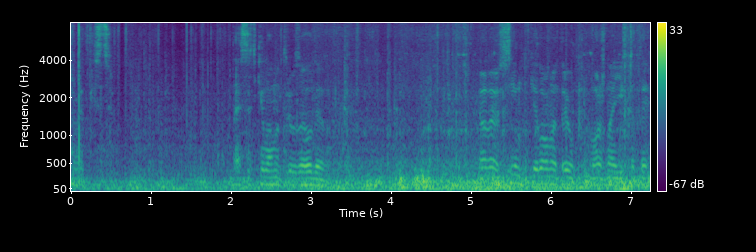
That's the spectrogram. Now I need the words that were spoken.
швидкість 10 км за годину. Але 7 км можна їхати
